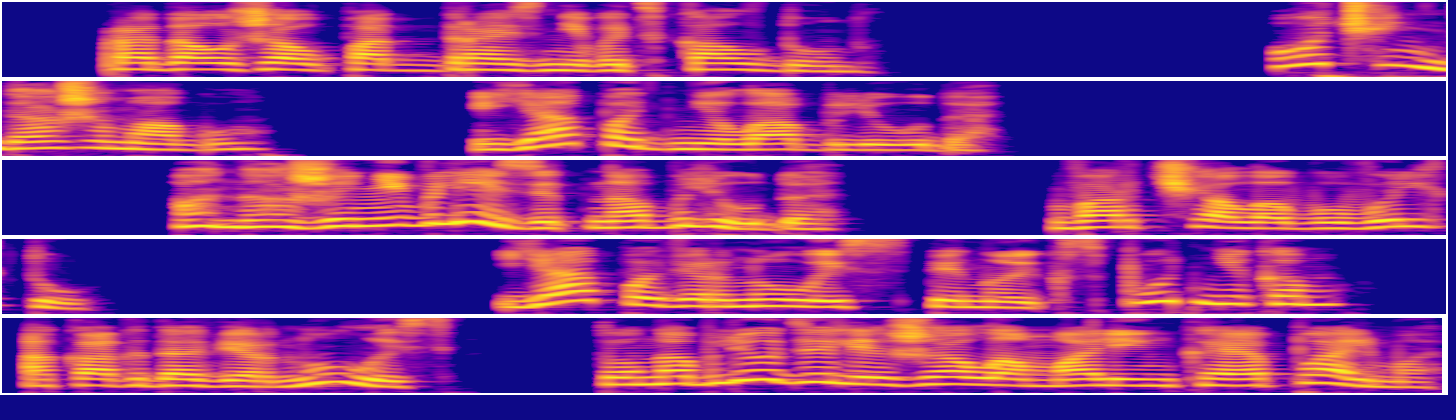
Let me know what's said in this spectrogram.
— продолжал поддразнивать колдун. «Очень даже могу». Я подняла блюдо. «Она же не влезет на блюдо!» — ворчала Вувельту. Я повернулась спиной к спутникам, а когда вернулась, то на блюде лежала маленькая пальма,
